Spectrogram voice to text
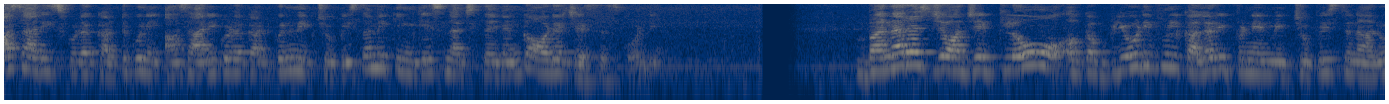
ఆ శారీస్ కూడా కట్టుకుని ఆ శారీ కూడా కట్టుకుని మీకు చూపిస్తా. మీకు ఇన్ కేస్ నచ్చితే కనుక ఆర్డర్ చేసేసుకోండి. బనారస్ జార్జెట్లో ఒక బ్యూటిఫుల్ కలర్ ఇప్పుడు నేను మీకు చూపిస్తున్నాను.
